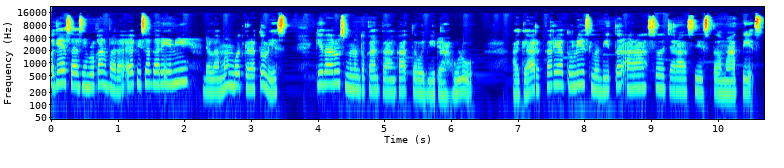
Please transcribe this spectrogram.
Oke, saya simpulkan pada episode hari ini, dalam membuat karya tulis, kita harus menentukan kerangka terlebih dahulu agar karya tulis lebih terarah secara sistematis,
